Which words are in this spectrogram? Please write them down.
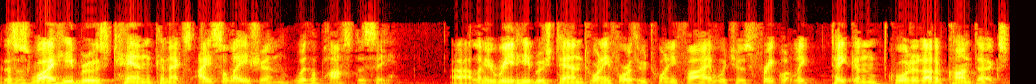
This is why Hebrews 10 connects isolation with apostasy. Uh, let me read Hebrews 10, 24 through 25, which is frequently taken, quoted out of context.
